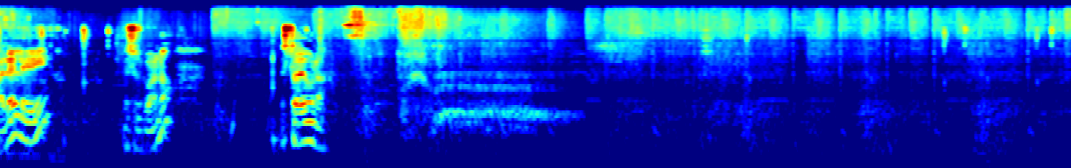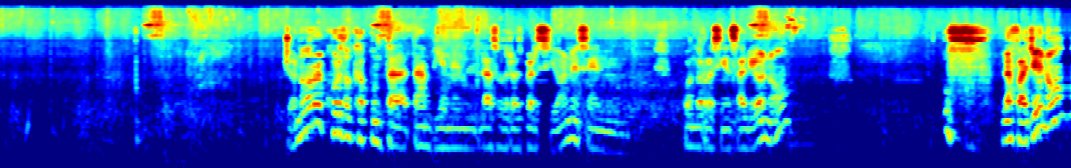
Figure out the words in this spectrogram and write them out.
Vale, leí. Eso es bueno. Esto de una. Yo no recuerdo que apuntara tan bien en las otras versiones, en cuando recién salió, ¿no? Uf, la fallé, ¿no?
